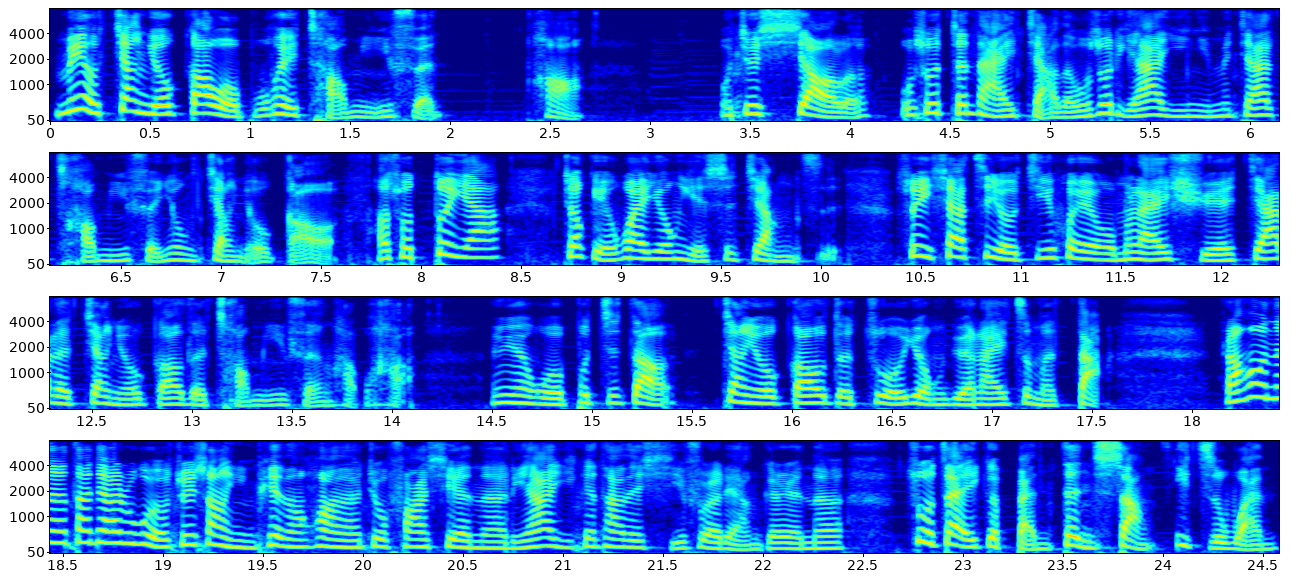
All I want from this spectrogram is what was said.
没有酱油膏我不会炒米粉，好，我就笑了。我说真的还是假的？我说李阿姨，你们家炒米粉用酱油膏？她说对呀，交给外佣也是这样子。所以下次有机会我们来学加了酱油膏的炒米粉好不好？因为我不知道酱油膏的作用原来这么大。然后呢，大家如果有追上影片的话呢，就发现呢，李阿姨跟她的媳妇儿两个人呢，坐在一个板凳上一直玩。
